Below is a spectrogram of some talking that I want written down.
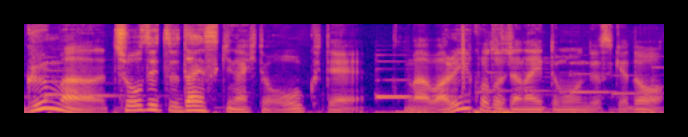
群馬超絶大好きな人が多くてまあ悪いことじゃないと思うんですけど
